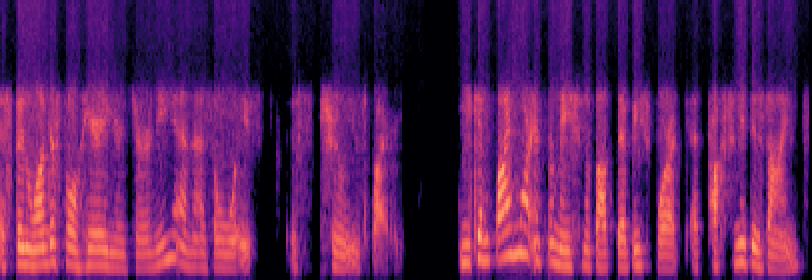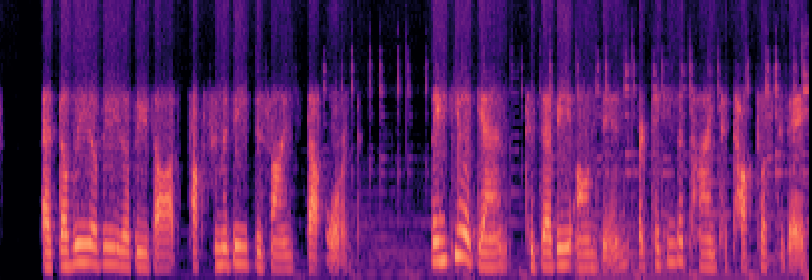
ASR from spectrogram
It's been wonderful hearing your journey, and as always, it's truly inspiring. You can find more information about Debbie's work at Proximity Designs at www.proximitydesigns.org. Thank you again to Debbie Aung Din for taking the time to talk to us today.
